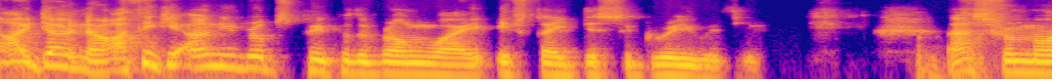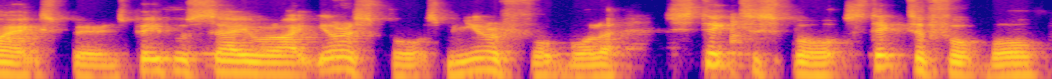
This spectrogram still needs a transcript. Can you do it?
I don't know. I think it only rubs people the wrong way if they disagree with you. That's from my experience. People say, right, you're a sportsman, you're a footballer, stick to sport, stick to football,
